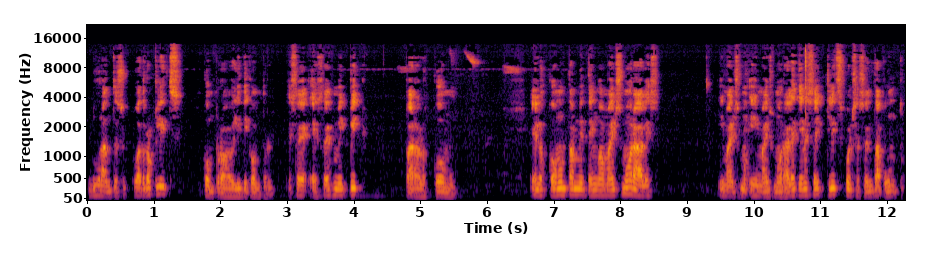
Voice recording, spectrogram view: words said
durante sus 4 clics con probability control. Ese, ese es mi pick para los common. En los common también tengo a Miles Morales. Y Miles, y Miles Morales tiene 6 clics por 60 puntos.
